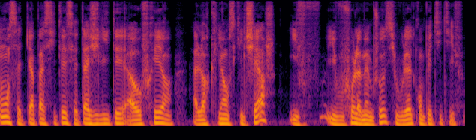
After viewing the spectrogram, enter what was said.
ont cette capacité, cette agilité à offrir à leurs clients ce qu'ils cherchent, il, il, vous faut la même chose si vous voulez être compétitif.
